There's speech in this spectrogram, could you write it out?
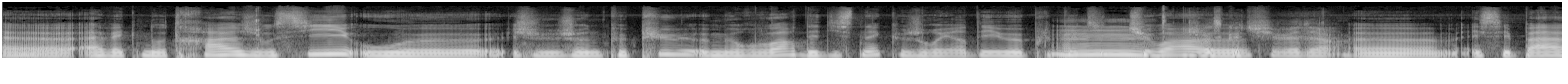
euh, avec notre âge aussi, où euh, je, ne peux plus me revoir des Disney que je regardais euh, plus petite, mm, tu vois. Je vois ce que tu veux dire. et c'est pas,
